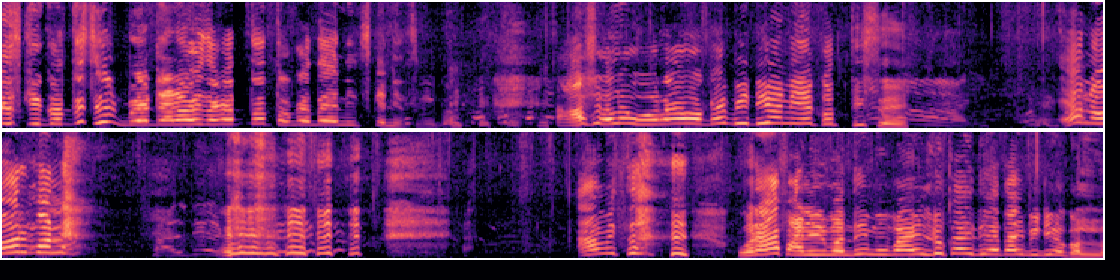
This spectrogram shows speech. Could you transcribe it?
নিষ্কি করতেছিস বেটার ওই জায়গা নিষ্কি করে আসলে ওরা ওকে ভিডিও নিয়ে করতেছে। এন ওর মনে আমি তো ওরা পানির মধ্যে মোবাইল ঢুকাই দিয়ে তাই ভিডিও করল।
